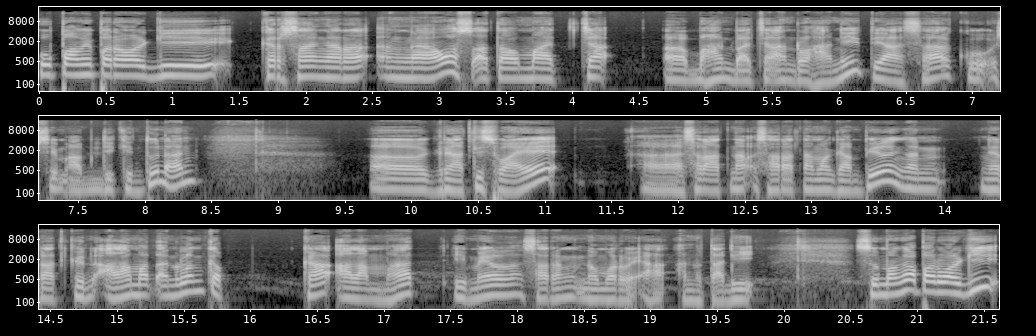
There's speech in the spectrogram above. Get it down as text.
upami parawargikersa nga ngaos atau maca bahan bacaan rohani tiasa ku SIM Abdi Kintunan gratis wae Eh, uh, seratna syarat nama gampil dengan nyeratkan alamat anu lengkap ke alamat email sarang nomor WA anu tadi. Sumangga parwargi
